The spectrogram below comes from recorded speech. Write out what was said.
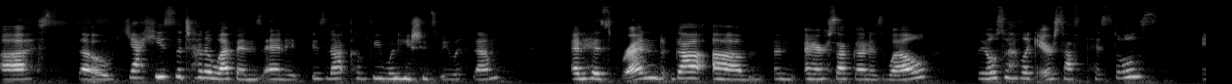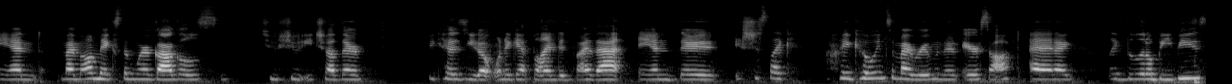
Uh, so yeah, he's the ton of weapons, and it is not comfy when he shoots me with them. And his friend got um, an airsoft gun as well. They also have like airsoft pistols, and my mom makes them wear goggles to shoot each other because you don't want to get blinded by that. And they, it's just like I go into my room and there's airsoft, and I like the little BBs.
